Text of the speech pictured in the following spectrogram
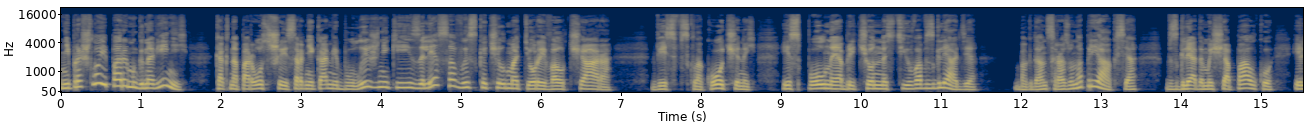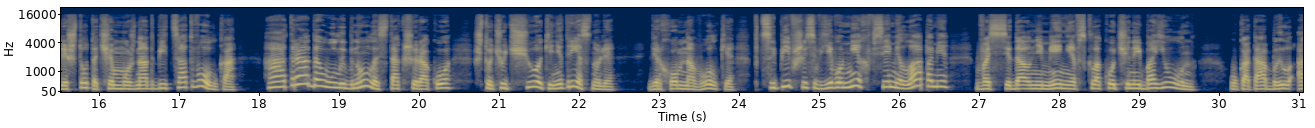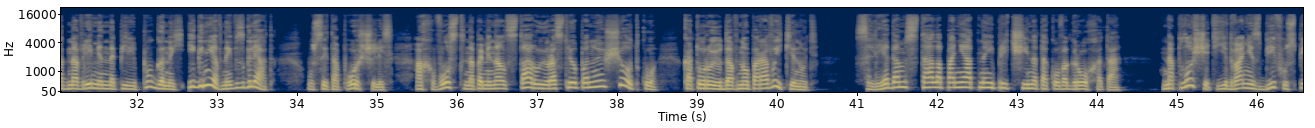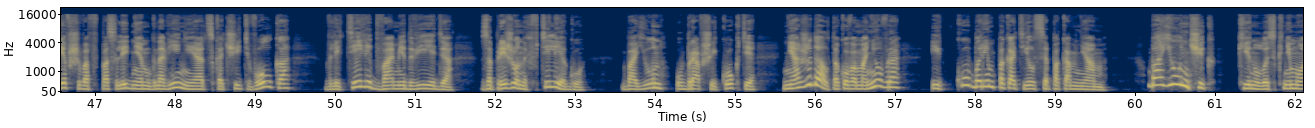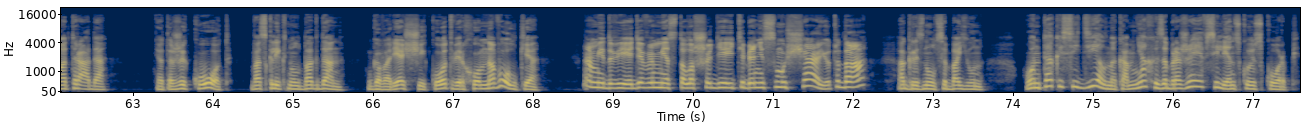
Не прошло и пары мгновений, как на поросшие сорняками булыжники из леса выскочил матерый волчара, весь всклокоченный и с полной обреченностью во взгляде. Богдан сразу напрягся, взглядом ища палку или что-то, чем можно отбиться от волка. А отрада улыбнулась так широко, что чуть щеки не треснули. Верхом на волке, вцепившись в его мех всеми лапами, восседал не менее всклокоченный баюн — у кота был одновременно перепуганный и гневный взгляд. Усы топорщились, а хвост напоминал старую растрепанную щетку, которую давно пора выкинуть. Следом стала понятна и причина такого грохота. На площадь, едва не сбив успевшего в последнее мгновение отскочить волка, влетели два медведя, запряженных в телегу. Баюн, убравший когти, не ожидал такого маневра и кубарем покатился по камням. «Баюнчик!» — кинулась к нему отрада. «Это же кот!» — воскликнул Богдан. «Говорящий кот верхом на волке!» «А медведи вместо лошадей тебя не смущают, да?» — огрызнулся Баюн. Он так и сидел на камнях, изображая вселенскую скорбь.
